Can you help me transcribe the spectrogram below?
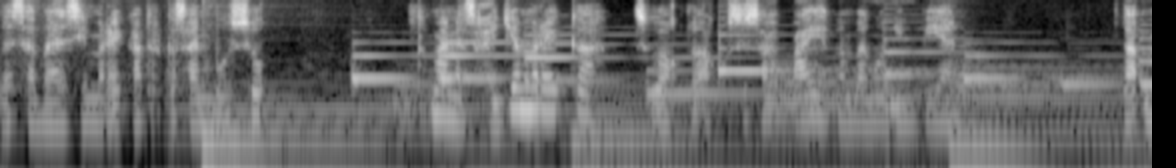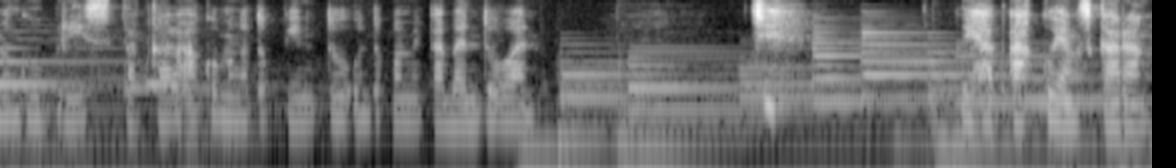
basa-basi mereka terkesan busuk. Ke mana saja mereka sewaktu aku susah payah membangun impian? Tak menggubris tatkala aku mengetuk pintu untuk meminta bantuan. Cih, lihat aku yang sekarang.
